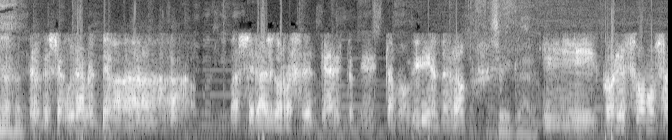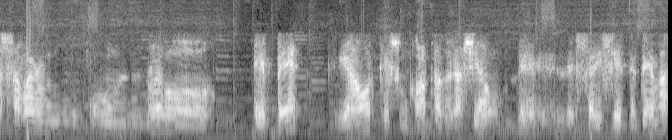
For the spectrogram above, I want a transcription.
pero que seguramente va a, va a ser algo referente a esto que estamos viviendo, ¿no? Sí, claro. Y con eso vamos a cerrar un, un nuevo EP, digamos, que es un corta duración de, de 6-7 temas.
